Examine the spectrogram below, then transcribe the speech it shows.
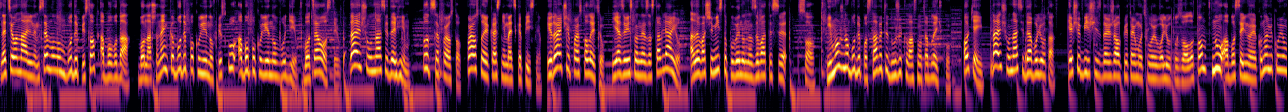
Національним символом буде пісок або вода, бо наша ненька буде по коліну в піску або по коліну в воді, бо це острів. Далі у нас іде гімн. Тут все просто, просто якась німецька пісня. І до речі, про столицю. Я, звісно, не заставляю, але ваше місто повинно називатися СО. І можна буде поставити дуже класну табличку. Окей, далі у нас іде валюта. Якщо більшість держав підтримують свою валюту золотом, ну або сильною економікою,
